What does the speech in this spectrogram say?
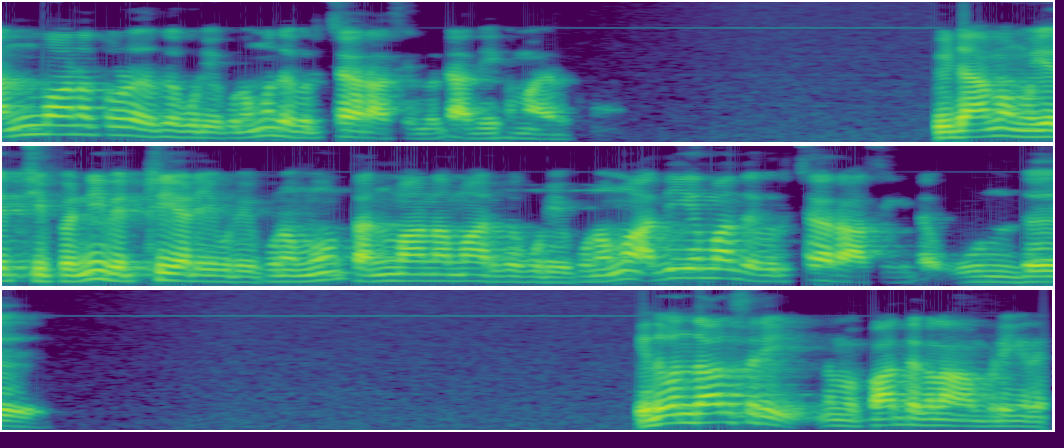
தன்மானத்தோட இருக்கக்கூடிய குணமும் இந்த விருச்சக ராசி உங்கள்ட்ட அதிகமா இருக்கும். விடாம முயற்சி பண்ணி வெற்றி அடையக்கூடிய குணமும் தன்மானமா இருக்கக்கூடிய குணமும் அதிகமா இந்த விருச்சக ராசிக்கிட்ட உண்டு. எது வந்தாலும் சரி நம்ம பார்த்துக்கலாம் அப்படிங்கிற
